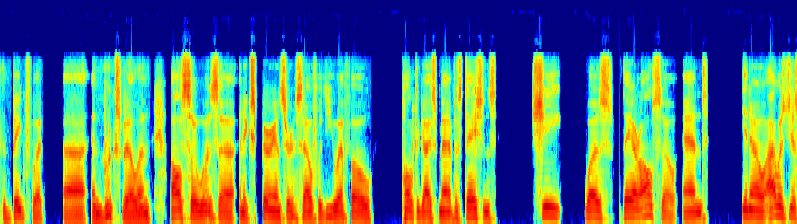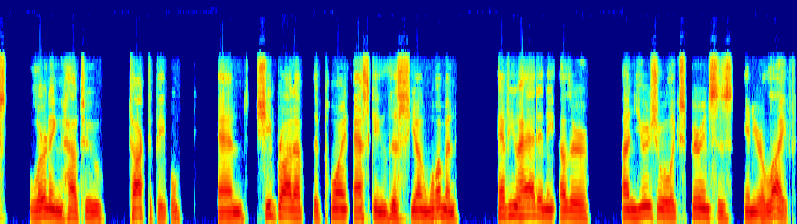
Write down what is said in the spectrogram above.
the Bigfoot uh, in Brooksville, and also was uh, an experiencer herself with UFO poltergeist manifestations. She was there also, and you know, I was just learning how to talk to people, and she brought up the point, asking this young woman, "Have you had any other unusual experiences in your life?"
